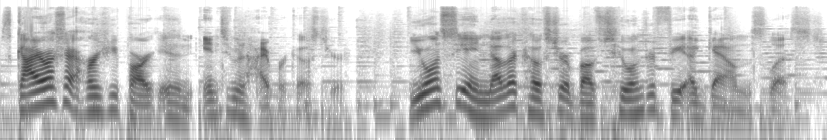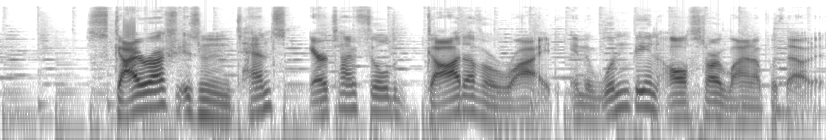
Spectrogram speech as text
Skyrush at Hersheypark is an Intamin hypercoaster. You won't see another coaster above 200 feet again on this list. Skyrush is an intense, airtime-filled god of a ride, and it wouldn't be an all-star lineup without it.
